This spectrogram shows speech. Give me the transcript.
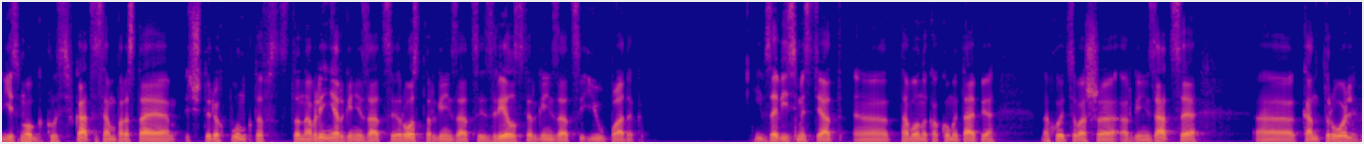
Есть много классификаций. Самая простая из четырех пунктов. Становление организации, рост организации, зрелость организации и упадок. И в зависимости от э, того, на каком этапе находится ваша организация, э, контроль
